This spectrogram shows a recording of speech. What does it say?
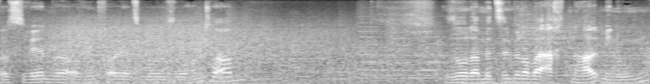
Das werden wir auf jeden Fall jetzt mal so handhaben. So, damit sind wir noch bei 8,5 Minuten.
